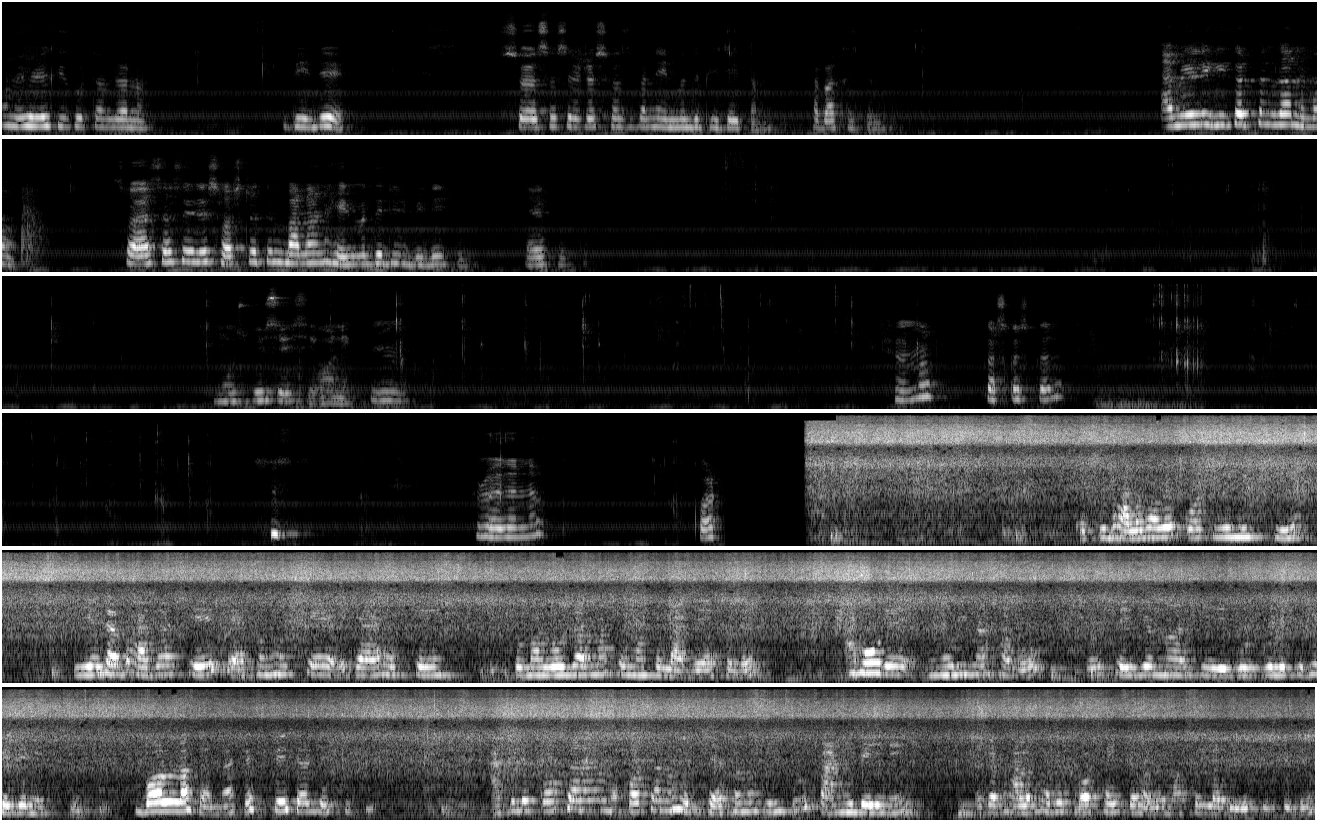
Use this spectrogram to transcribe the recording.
আমি হলে কী করতাম জানো? ভেজে সয়া সসের একটা সস বানিয়ে এর মধ্যে ভিজাইতাম তারপর খাইতাম। আমি হলে কী করতাম জানো মা? সয়া সসে যে সসটা তুমি বানানো এর মধ্যে এটি ভিজাইতাম এরা খাইতাম। মুসবিস অনেক। শোনো কসকস করে না একটু ভালোভাবে কষিয়ে নিচ্ছি। পেঁয়াজটা ভাজা শেষ। এখন হচ্ছে এটা হচ্ছে তোমার রোজার মাসের মতো লাগে আসলে। আজকে মুড়ি মাখাবো। তো সেই জন্য আর কি বুটগুলো একটু ভেজে নিচ্ছি। বলল কেন? একটা স্পেশাল রেসিপি আসলে কষানো কষানো হচ্ছে এখনও কিন্তু পানি দেয়নি এটা ভালোভাবে কষাইতে হবে, মশলা দিয়েছি শুধু।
